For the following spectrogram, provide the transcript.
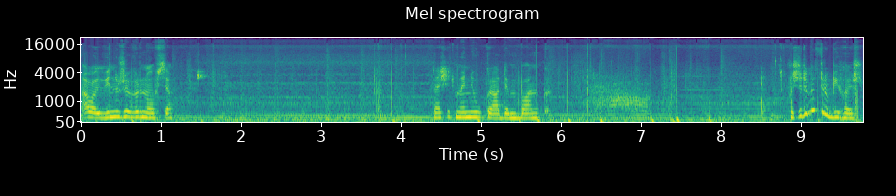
А ой, він вже вернувся. Значить, ми не украдемо банк. А що ти швидко бігаєш?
